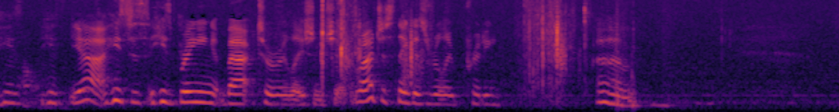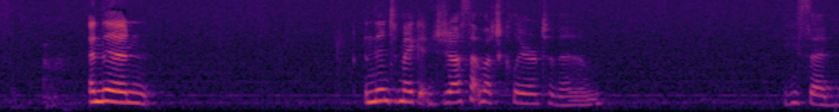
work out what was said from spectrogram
He's he's yeah, he's just he's bringing it back to a relationship. What I just think is really pretty. Um, and then, and then to make it just that much clearer to them, he said,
